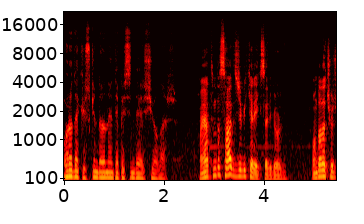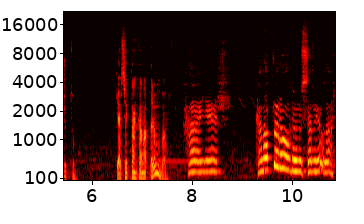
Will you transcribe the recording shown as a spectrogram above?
Orada Küskün Dağı'nın en tepesinde yaşıyorlar. Hayatımda sadece bir kere Iksel'i gördüm. Onda da çocuktum. Gerçekten kanatları mı var? Hayır. Kanatları olduğunu sanıyorlar.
